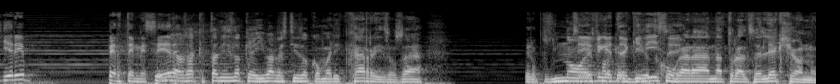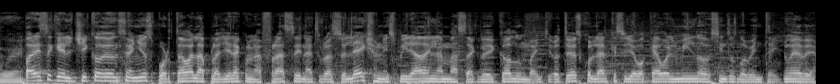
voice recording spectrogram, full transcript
quiere Sí, pertenecer. o sea, que están diciendo que iba vestido como Eric Harris, o sea. Pero pues no, Sí, es fíjate, porque aquí dice- jugara Natural Selection, güey. Parece que el chico de 11 años portaba la playera con la frase Natural Selection, inspirada en la masacre de Columbine, tiroteo escolar que se llevó a cabo en 1999.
